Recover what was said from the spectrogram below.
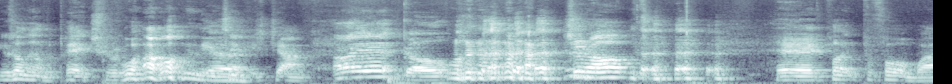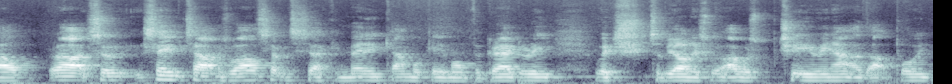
he was only on the pitch for a while, and he Yeah. took his chance. Oh yeah, goal. Gerard. Yeah, Uh, he played, performed well. Right, so same time as well, 72nd minute, Campbell came on for Gregory, which, to be honest, I was cheering at at that point.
